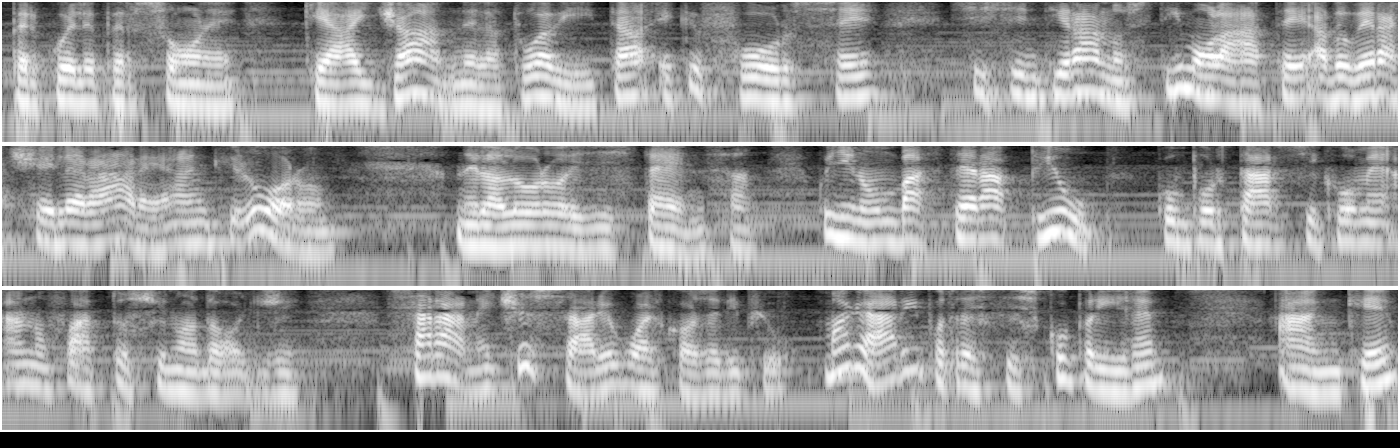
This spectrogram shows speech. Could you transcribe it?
per quelle persone che hai già nella tua vita e che forse si sentiranno stimolate a dover accelerare anche loro nella loro esistenza. Quindi non basterà più comportarsi come hanno fatto sino ad oggi, sarà necessario qualcosa di più. Magari potresti scoprire anche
